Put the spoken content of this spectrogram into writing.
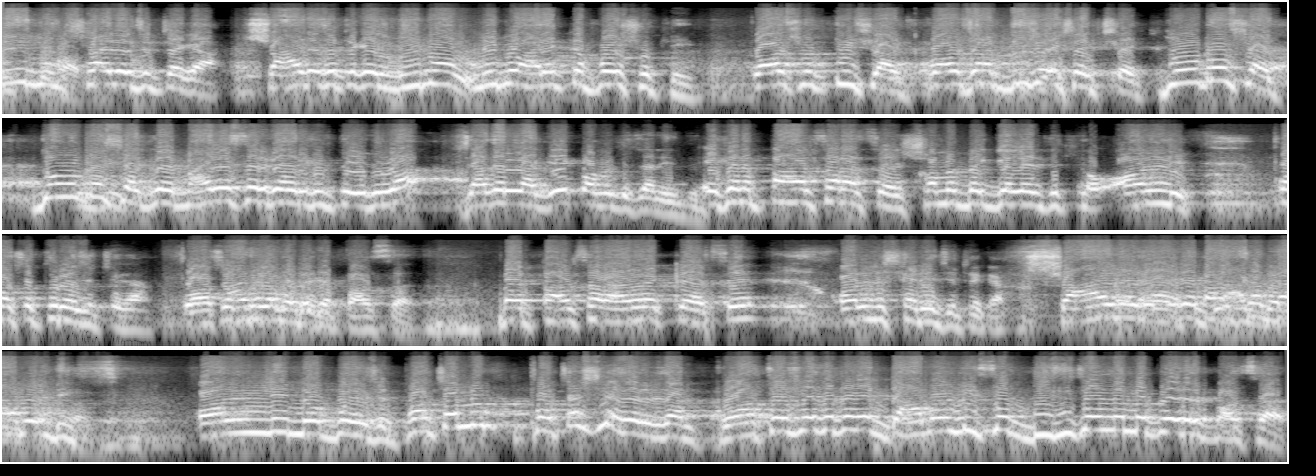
লিবু ষাট হাজার টাকা। ষাট হাজার টাকা লিবু। লিবু আরেকটা পঁয়ষট্টি। পঁয়ষট্টি ষাট। যার দুটো ষাট। ষাট। দুটো ষাট। দুটো ষাট। ভাই মাইলেজের গাড়ি কিন্তু এগুলো যাদের লাগে কমেন্টে জানিয়ে দিন। এখানে পালসার আছে সময় গ্যালারি থেকে অনলি পঁচাত্তর হাজার টাকা। পঁচাত্তর হাজার টাকা পালসার। ভাই পালসার আরও একটা আছে অনলি ষাট হাজার টাকা। ষাট হাজার টাকা ডাবল অনলি নব্বই হাজার, পঁচানব্বই, পঁচাশি হাজারের দাম, পঁচাশি হাজার টাকা ডাবল ডিস্কের ডিজিটাল নাম্বার প্লেটের পালসার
